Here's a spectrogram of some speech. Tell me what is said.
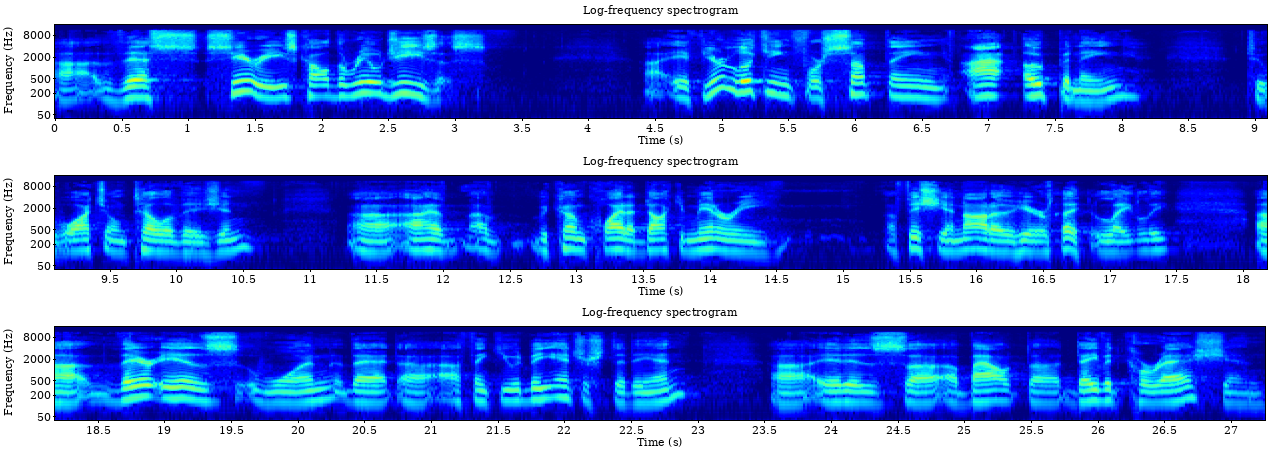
uh, this series called The Real Jesus. Uh, if you're looking for something eye opening to watch on television, uh, I have I've become quite a documentary aficionado here lately. Uh, there is one that uh, I think you would be interested in. Uh, it is uh, about uh, David Koresh and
